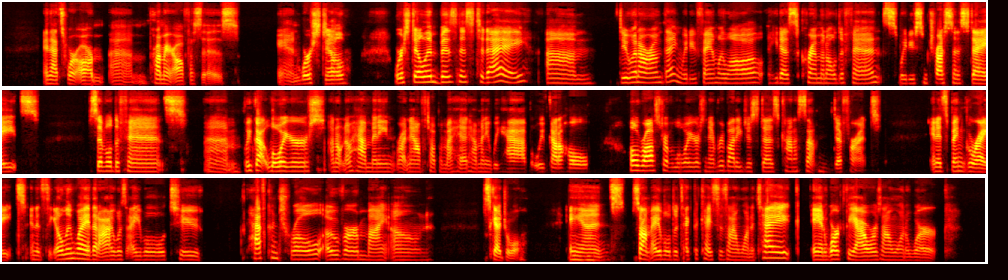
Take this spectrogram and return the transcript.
and that's where our um, primary office is. And we're still we're still in business today. Um, doing our own thing. We do family law. He does criminal defense. We do some trust and estates, civil defense. Um, we've got lawyers. I don't know how many right now off the top of my head, how many we have, but we've got a whole whole roster of lawyers, and everybody just does kind of something different. And it's been great. And it's the only way that I was able to have control over my own schedule. Mm-hmm. And so I'm able to take the cases I want to take and work the hours I want to work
